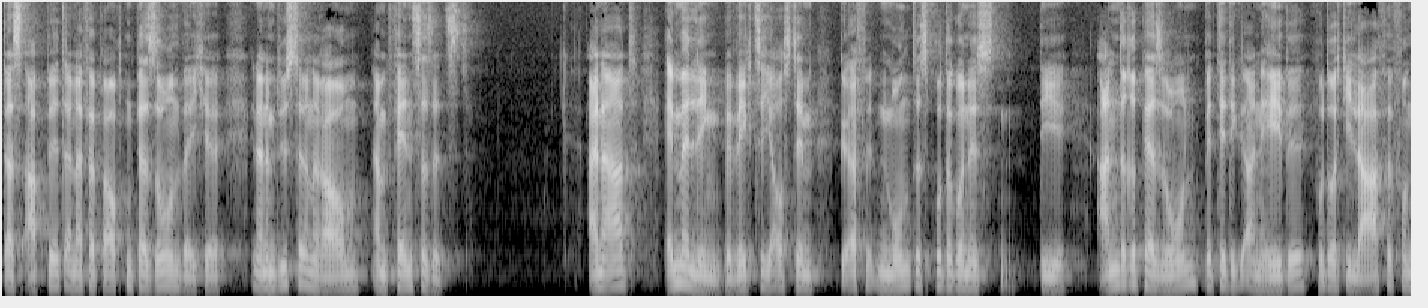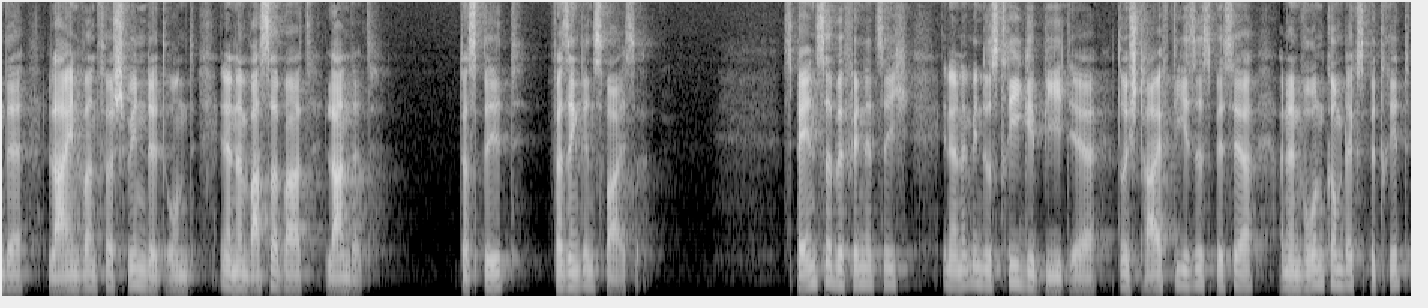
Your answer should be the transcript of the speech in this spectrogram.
das Abbild einer verbrauchten Person, welche in einem düsteren Raum am Fenster sitzt. Eine Art Emmeling bewegt sich aus dem geöffneten Mund des Protagonisten. Die andere Person betätigt einen Hebel, wodurch die Larve von der Leinwand verschwindet und in einem Wasserbad landet. Das Bild versinkt ins Weiße. Spencer befindet sich in einem Industriegebiet. Er durchstreift dieses, bis er einen Wohnkomplex betritt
